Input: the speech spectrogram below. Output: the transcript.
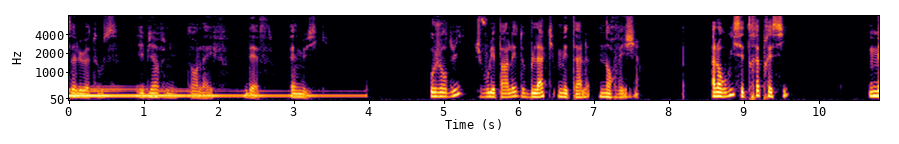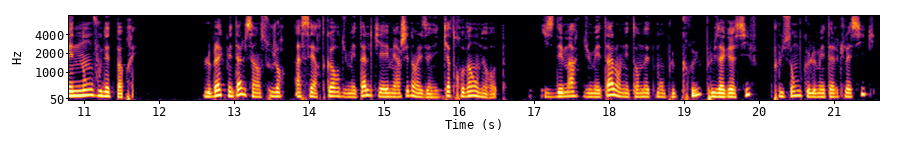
Salut à tous et bienvenue dans Life, Death and Music. Aujourd'hui, je voulais parler de black metal norvégien. Alors oui, c'est très précis, mais non, vous n'êtes pas prêts. Le black metal, c'est un sous-genre assez hardcore du metal qui a émergé dans les années 80 en Europe. Il se démarque du metal en étant nettement plus cru, plus agressif, plus sombre que le metal classique,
